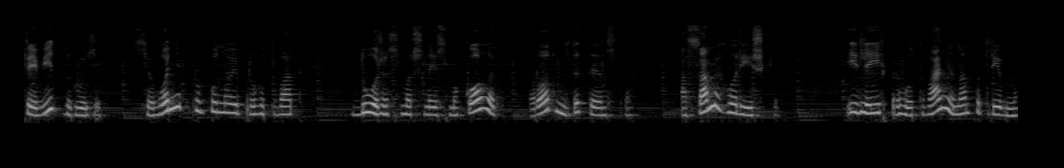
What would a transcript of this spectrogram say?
Привіт, друзі! Сьогодні пропоную приготувати дуже смачний смаколик родом з дитинства, а саме горішки. І для їх приготування нам потрібно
